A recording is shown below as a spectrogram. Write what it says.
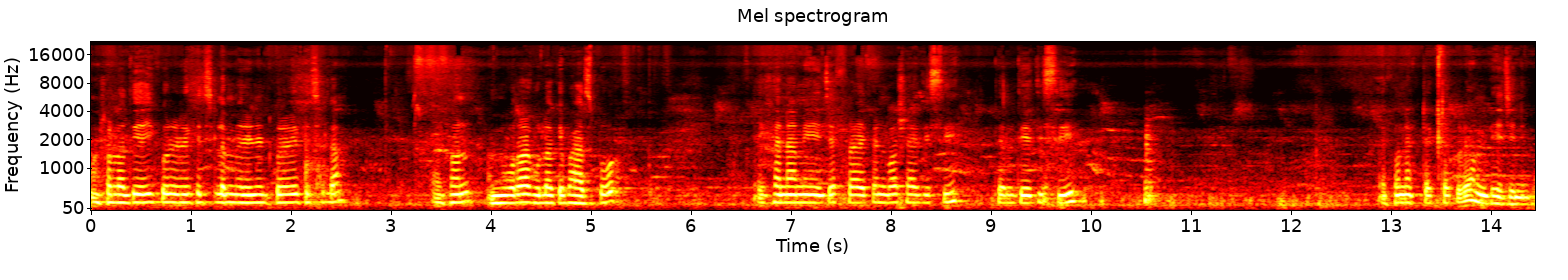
মশলা দিয়েই করে রেখেছিলাম ম্যারিনেট করে রেখেছিলাম। এখন আমি বড়াগুলোকে ভাজবো। এখানে আমি এই যে ফ্রাই প্যান বসায় দিছি, তেল দিয়ে দিছি। এখন একটা একটা করে আমি ভেজে নিব।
